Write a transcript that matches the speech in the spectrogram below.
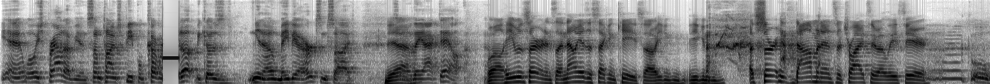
Yeah, well, he's proud of you, and sometimes people cover it up because you know maybe it hurts inside, Yeah. so they act out. Well, he was hurting, inside. now he has a second key, so he can he can assert his dominance or try to at least here. Cool.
